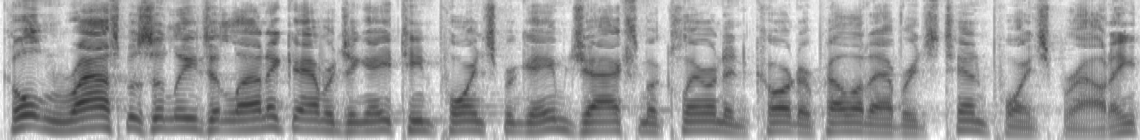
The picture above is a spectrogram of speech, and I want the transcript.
Colton Rasmussen leads Atlantic, averaging 18 points per game. Jackson McLaren and Carter Pellet average 10 points per outing.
